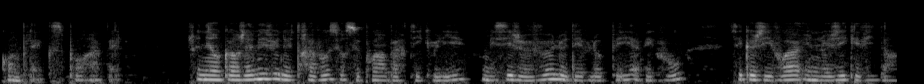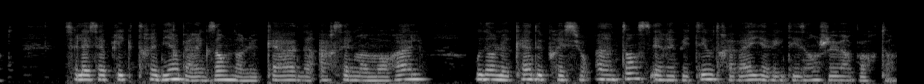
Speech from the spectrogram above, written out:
complexe, pour rappel. Je n'ai encore jamais vu de travaux sur ce point en particulier, mais si je veux le développer avec vous, c'est que j'y vois une logique évidente. Cela s'applique très bien par exemple dans le cas d'un harcèlement moral ou dans le cas de pression intense et répétée au travail avec des enjeux importants.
